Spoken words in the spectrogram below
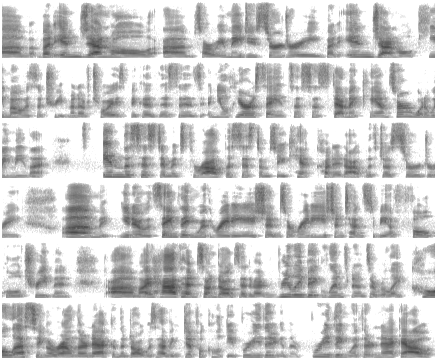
Um, but in general, um, sorry, we may do surgery, but in general, chemo is the treatment of choice because this is, and you'll hear us say it's a systemic cancer. What do we mean that? It's in the system. It's throughout the system, so you can't cut it out with just surgery. Um, you know, same thing with radiation. So radiation tends to be a focal treatment. Um, I have had some dogs that have had really big lymph nodes that were like coalescing around their neck, and the dog was having difficulty breathing, and they're breathing with their neck out.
